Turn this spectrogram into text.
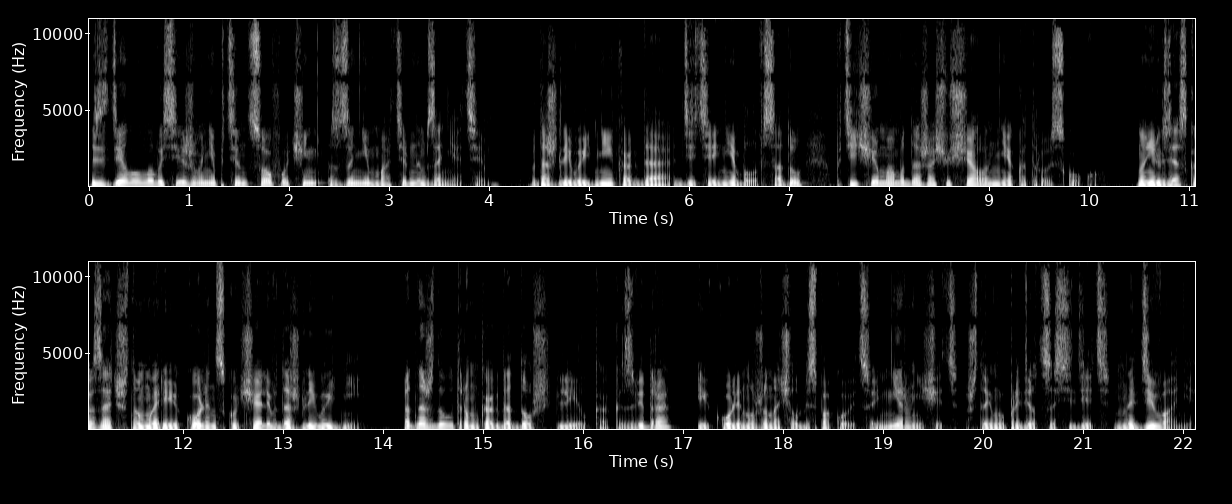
сделало высиживание птенцов очень занимательным занятием. В дождливые дни, когда детей не было в саду, птичья мама даже ощущала некоторую скуку. Но нельзя сказать, что Мэри и Колин скучали в дождливые дни. Однажды утром, когда дождь лил как из ведра, и Колин уже начал беспокоиться и нервничать, что ему придется сидеть на диване,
